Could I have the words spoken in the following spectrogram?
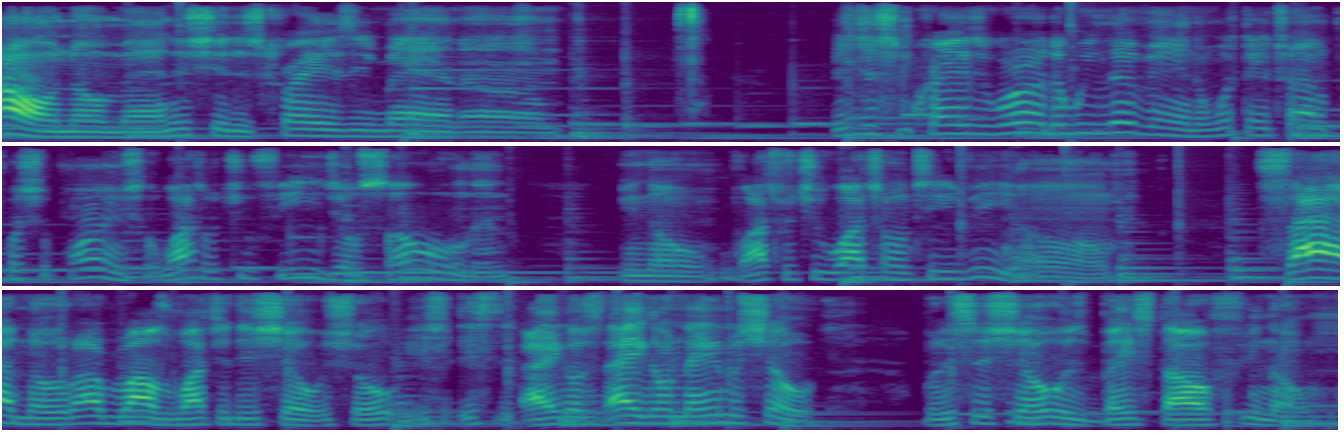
I don't know, man. This shit is crazy, man. Um, it's just some crazy world that we live in and what they're trying to push upon you. So watch what you feed your soul and you know, watch what you watch on TV. Um, side note, I, I was watching this show. Show, it's, it's, I ain't gonna, I ain't gonna name the show, but this show is based off, you know,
